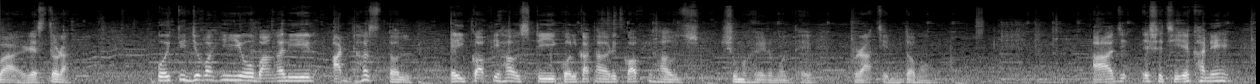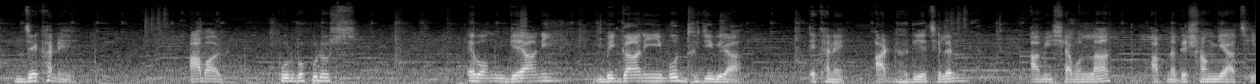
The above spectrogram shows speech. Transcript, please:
বা রেস্তোরাঁ। ঐতিহ্যবাহী ও বাঙালির আড্ডাস্থল, এই কফি হাউসটি কলকাতার কফি হাউস সমূহের মধ্যে প্রাচীনতম। আজ এসেছি এখানে, যেখানে আমার পূর্বপুরুষ এবং জ্ঞানী, বিজ্ঞানী, বুদ্ধিজীবীরা এখানে আড্ডা দিয়েছিলেন। আমি শ্যামলনাথ, আপনাদের সঙ্গে আছি।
